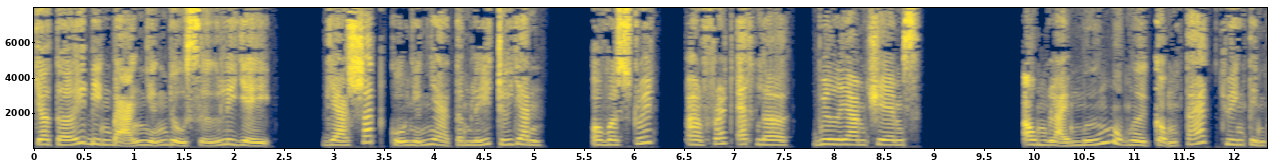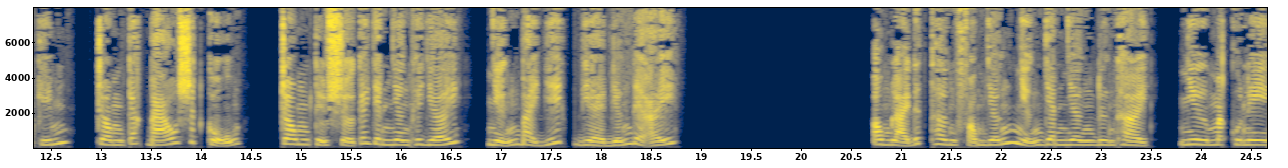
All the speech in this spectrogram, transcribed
cho tới biên bản những vụ xử ly dị và sách của những nhà tâm lý trứ danh Overstreet, Alfred Adler, William James. Ông lại mướn một người cộng tác chuyên tìm kiếm trong các báo sách cũ, trong tiểu sử các danh nhân thế giới, những bài viết về vấn đề ấy. Ông lại đích thân phỏng vấn những danh nhân đương thời như Marconi,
